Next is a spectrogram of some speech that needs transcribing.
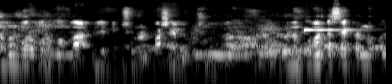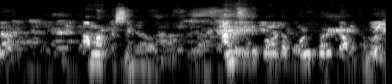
যখন বড় বড় মামলা আপিলের ডিভিশনের পাশে আমি বসে বললেন তোমার কাছে একটা নোট না আমার কাছে আমি যদি কোনোটা ভুল করি, তো আমাকে বলে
